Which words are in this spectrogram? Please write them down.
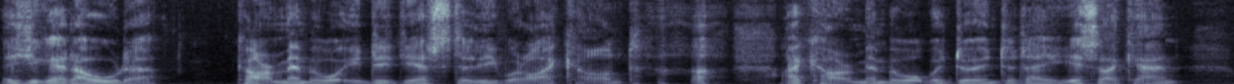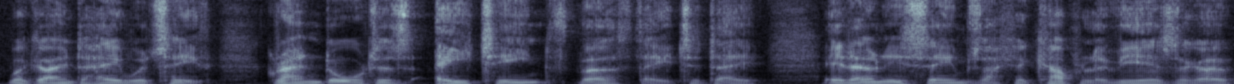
As you get older, can't remember what you did yesterday. Well, I can't. I can't remember what we're doing today. Yes, I can. We're going to Haywards Heath. Granddaughter's 18th birthday today. It only seems like a couple of years ago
